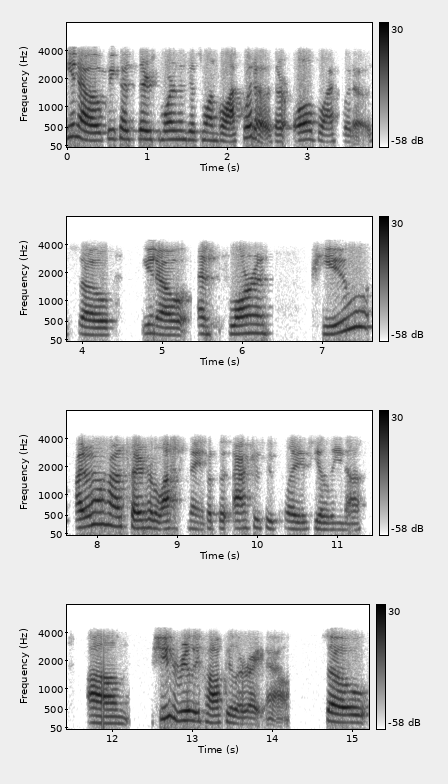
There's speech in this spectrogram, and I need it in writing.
you know, because there's more than just one Black Widow. They're all Black Widows. So, you know, and Florence Pugh, I don't know how to say her last name, but the actress who plays Yelena, um, she's really popular right now. So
